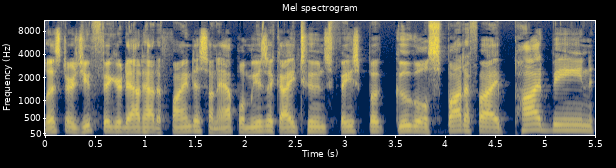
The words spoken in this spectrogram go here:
Listeners, you've figured out how to find us on Apple Music, iTunes, Facebook, Google, Spotify, Podbean.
